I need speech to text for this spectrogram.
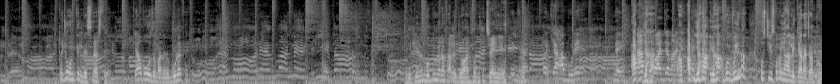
तो जो उनके लिसनर्स थे क्या वो ज़माने में बूढ़े थे? लेकिन वो भी मेरा ख्याल है जवान होने चाहिए। और क्या आप बूढ़े हैं? नहीं। अब आप यहाँ अब अब यहाँ यहाँ वही ना उस चीज़ को मैं यहाँ लेके आना चाहता हूँ।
